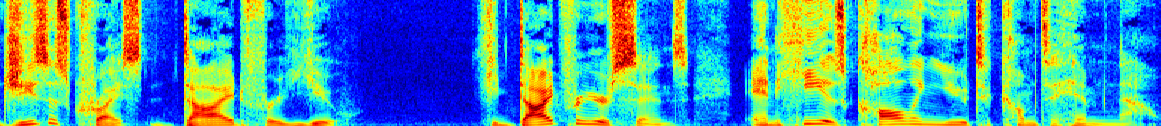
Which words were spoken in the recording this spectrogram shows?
Jesus Christ died for you. He died for your sins, and he is calling you to come to him now.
